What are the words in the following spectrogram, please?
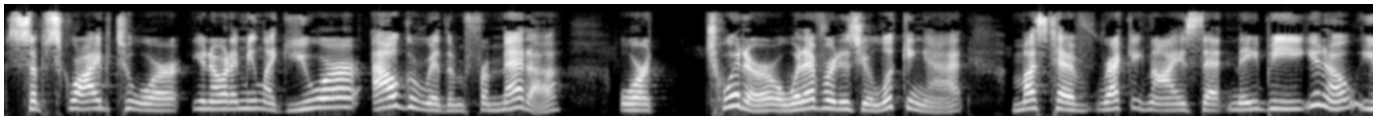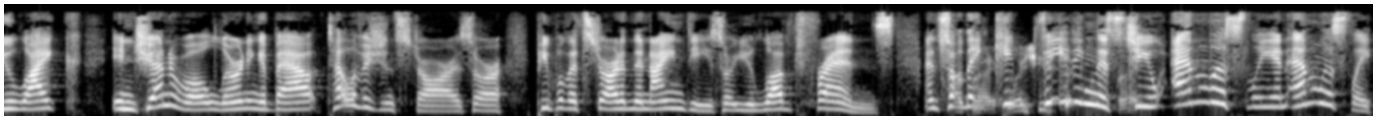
subscribe to or you know what I mean? Like your algorithm for Meta or Twitter or whatever it is you're looking at must have recognized that maybe, you know, you like in general learning about television stars or people that starred in the 90s or you loved friends. And so they Right. keep feeding this to you endlessly and endlessly.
